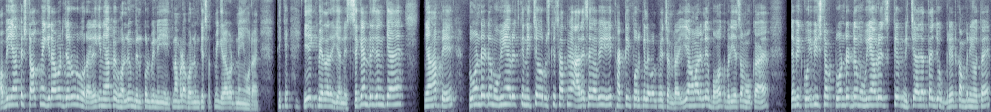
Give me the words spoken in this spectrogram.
अभी यहाँ पे स्टॉक में गिरावट ज़रूर हो रहा है, लेकिन यहाँ पे वॉल्यूम बिल्कुल भी नहीं है। इतना बड़ा वॉल्यूम के साथ में गिरावट नहीं हो रहा है, ठीक है? ये एक पहला रीजन है। सेकेंड रीजन क्या है? यहाँ पे 200 डे मूविंग एवरेज के नीचे और उसके साथ में आरएसआई अभी 34 के लेवल पे चल रहा है। ये हमारे लिए बहुत बढ़िया सा मौका है। जब भी कोई भी स्टॉक 200 डे मूविंग एवरेज के नीचे आ जाता है, जो ग्रेट कंपनी होता है,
